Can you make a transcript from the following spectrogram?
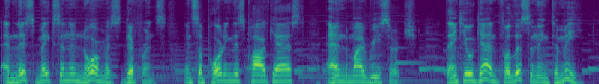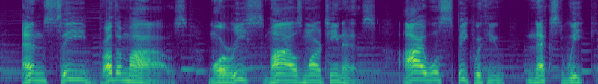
and this makes an enormous difference in supporting this podcast and my research. Thank you again for listening to me, MC Brother Miles, Maurice Miles Martinez. I will speak with you next week.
